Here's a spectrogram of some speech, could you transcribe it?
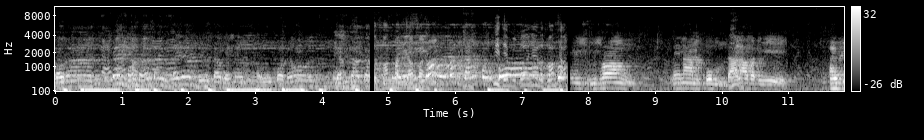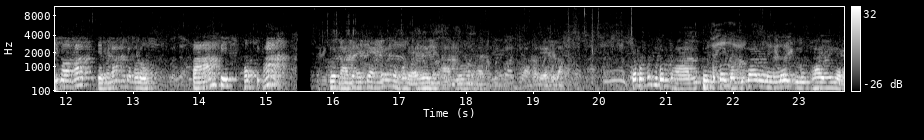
เขารานด้านหนาหนาตั้งแต่น้ำมือตาแม่น้ำเขาบ่นอนจำท่าก็สองบัตรจำบัตรพี่เต็มตัวเนี่ยสองสามสีทองในนามกลุ่มดาราวดีไปสีทองครับเจ็บไปนะไม่จะมาหลงสามสิบหกสิบห้าเพื่อนหลาจะให้แจ้งด้วยนะคนแหล่เลยอ่านด้วยนะครับจากคนแหล่คนหลังกระผมก็อยู่บนฐานเป็นไม่ของที่บ้านหนึ่งเลยอิงไทยเนี่ย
